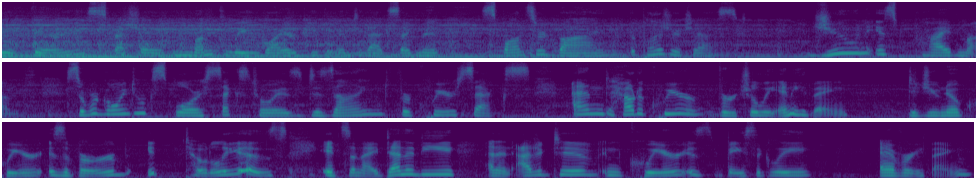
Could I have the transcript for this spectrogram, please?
to a very special monthly Why Are People Into That segment sponsored by The Pleasure Chest. June is Pride Month, so we're going to explore sex toys designed for queer sex and how to queer virtually anything. Did you know queer is a verb? It totally is. It's an identity and an adjective, and queer is basically everything.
